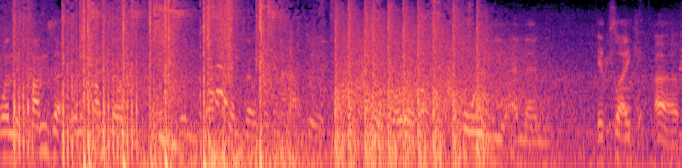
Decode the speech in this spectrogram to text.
when it comes out, when it comes out, when Bless comes out, we're gonna have to go to 40, and then it's like um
